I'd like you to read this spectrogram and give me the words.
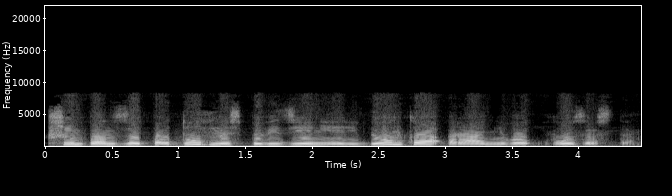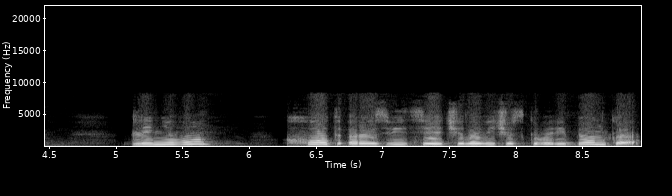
шимпанзе подобность поведения ребенка раннего возраста. Для него ход развития человеческого ребенка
